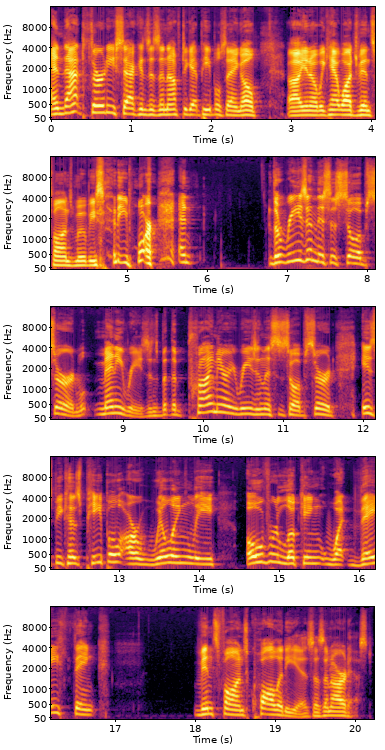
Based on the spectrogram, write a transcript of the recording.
And that 30 seconds is enough to get people saying, oh, uh, you know, we can't watch Vince Vaughn's movies anymore. And the reason this is so absurd, well, many reasons, but the primary reason this is so absurd is because people are willingly overlooking what they think Vince Vaughn's quality is as an artist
